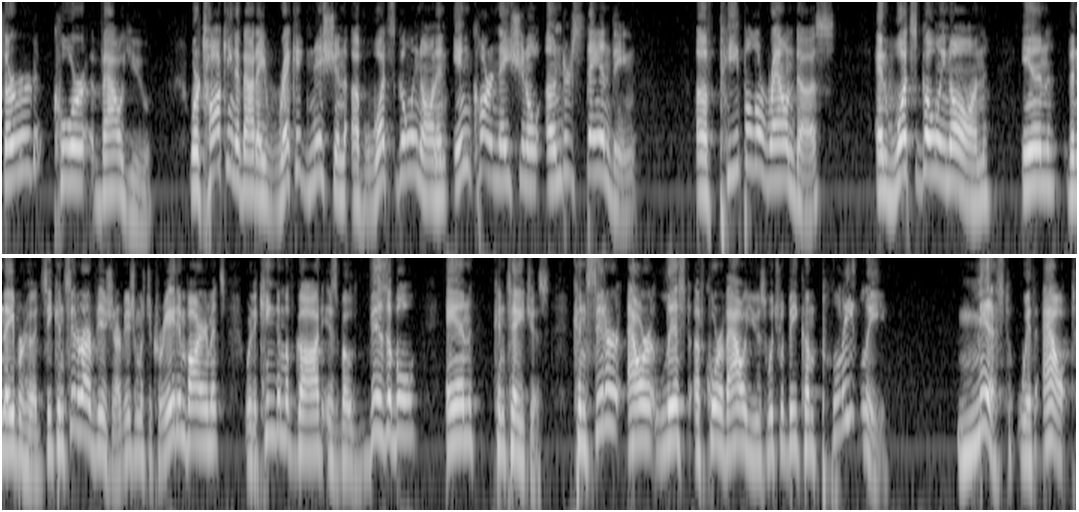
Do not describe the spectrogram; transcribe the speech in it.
third core value, we're talking about a recognition of what's going on, an incarnational understanding of people around us and what's going on in the neighborhood. See, consider our vision. Our vision was to create environments where the kingdom of God is both visible and contagious. Consider our list of core values, which would be completely missed without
